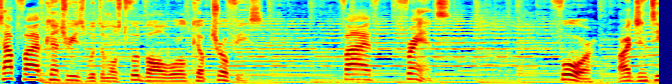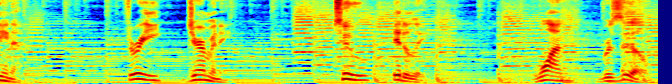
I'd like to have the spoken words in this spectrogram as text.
Top 5 countries with the most Football World Cup trophies. 5. France. 4. Argentina. 3. Germany. 2. Italy. 1. Brazil.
